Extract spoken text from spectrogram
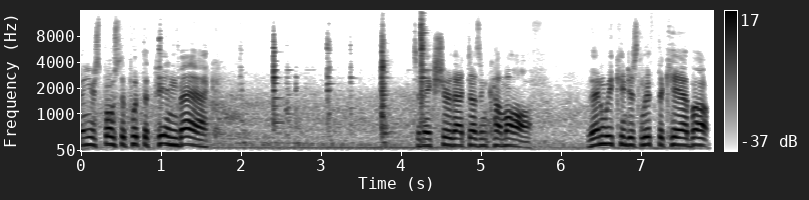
Then you're supposed to put the pin back to make sure that doesn't come off. Then we can just lift the cab up.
